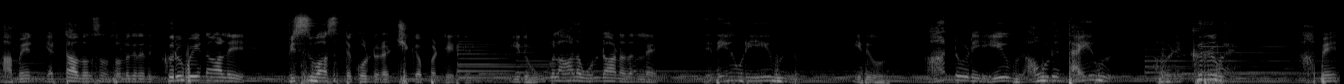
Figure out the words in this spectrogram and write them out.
ஆமென். எட்டாவது வருஷம் சொல்லுகிறது கிருபையினாலே விசுவாசத்தை கொண்டு ரட்சிக்கப்பட்டீர்கள். இது உங்களால உண்டானதல்ல. இது தேவனுடைய இது ஆண்டோடைய ஈவு அவருடைய தயவு அவருடைய கிருவை ஆமென்.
